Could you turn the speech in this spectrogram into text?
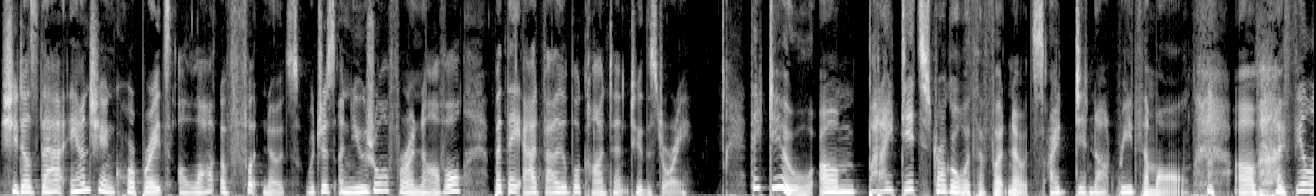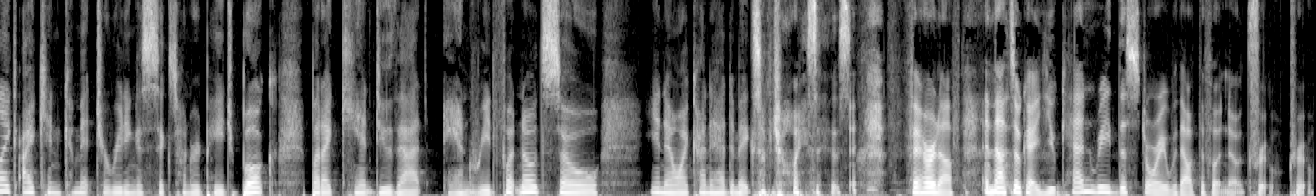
She does that and she incorporates a lot of footnotes, which is unusual for a novel, but they add valuable content to the story. They do, um, but I did struggle with the footnotes. I did not read them all. um, I feel like I can commit to reading a 600 page book, but I can't do that and read footnotes. So, you know, I kind of had to make some choices. Fair enough. And that's okay. You can read this story without the footnotes. True, true.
